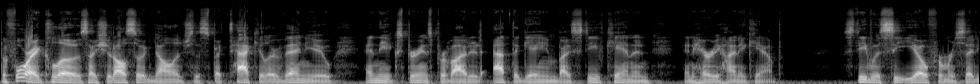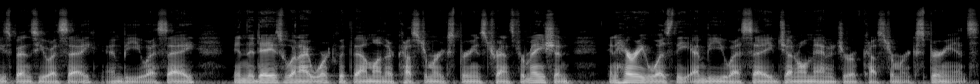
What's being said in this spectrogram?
Before I close, I should also acknowledge the spectacular venue and the experience provided at the game by Steve Cannon and Harry Hynekamp. Steve was CEO for Mercedes Benz USA, MBUSA, in the days when I worked with them on their customer experience transformation, and Harry was the MBUSA General Manager of Customer Experience.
